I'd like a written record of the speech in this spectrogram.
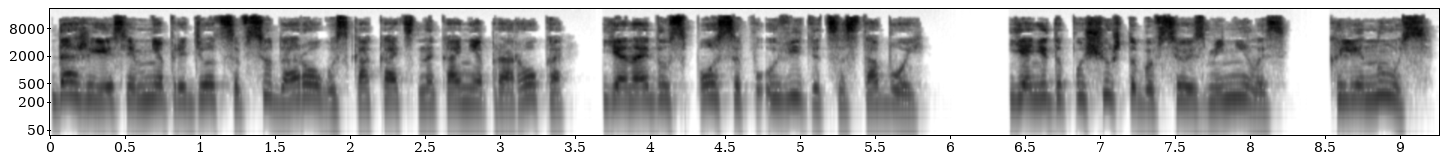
Даже если мне придется всю дорогу скакать на коне пророка, я найду способ увидеться с тобой. Я не допущу, чтобы все изменилось. Клянусь!»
